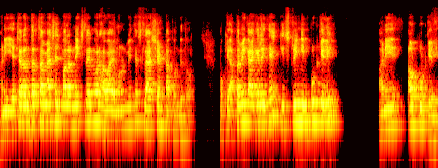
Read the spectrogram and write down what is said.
आणि याच्यानंतरचा मेसेज मला नेक्स्ट लाईनवर हवा आहे म्हणून मी ते स्लॅश एन टाकून देतो. ओके आता मी काय केलं इथे? की स्ट्रिंग इनपुट केली आणि आउटपुट केली.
